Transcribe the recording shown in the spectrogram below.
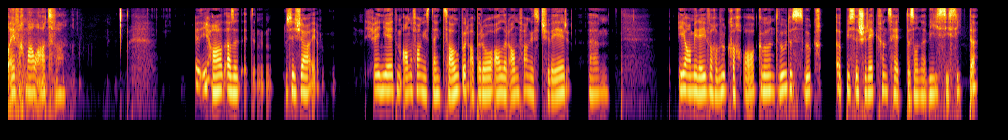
einfach mal anzufangen? Ja, also es ist ja in jedem Anfang ist ein Zauber, aber auch aller Anfang ist schwer. Ähm, ich habe mir einfach wirklich angewöhnt, weil das wirklich etwas Erschreckendes hat, so eine weiße Seite.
